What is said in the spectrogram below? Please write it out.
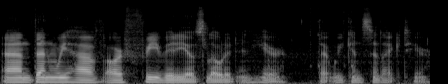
And then we have our free videos loaded in here that we can select here.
